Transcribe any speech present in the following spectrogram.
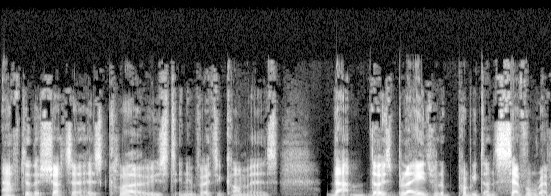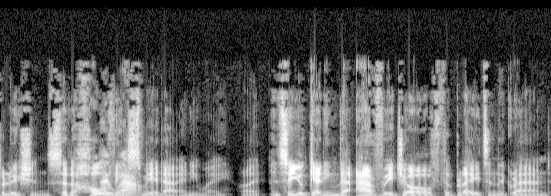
after the shutter has closed, in inverted commas, that those blades would have probably done several revolutions. So the whole Oh, thing wow. smeared out anyway, right? And so you're getting the average of the blades in the ground.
